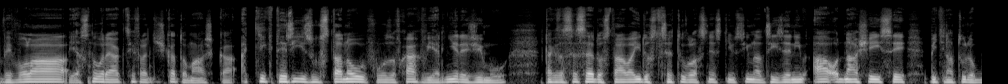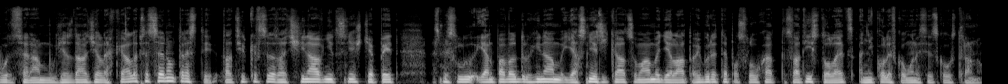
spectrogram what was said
vyvolá jasnou reakci Františka Tomáška a ti, kteří zůstanou v úvozovkách věrní režimu, tak zase se dostávají do střetu vlastně s tím svým nadřízeným a odnášejí si, byť na tu dobu se nám může zdát, že lehké, ale přece jenom tresty. Ta církev se začíná vnitřně štěpit. V smyslu Jan Pavel II. nám jasně říká, co máme dělat a vy budete poslouchat svatý stolec a nikoli v komunistickou stranu.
